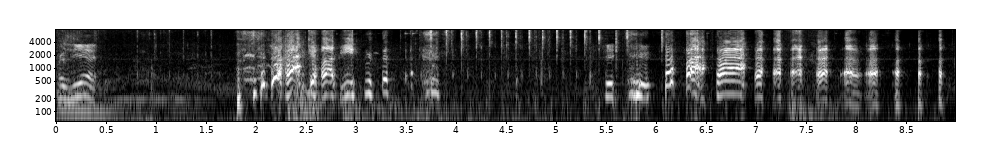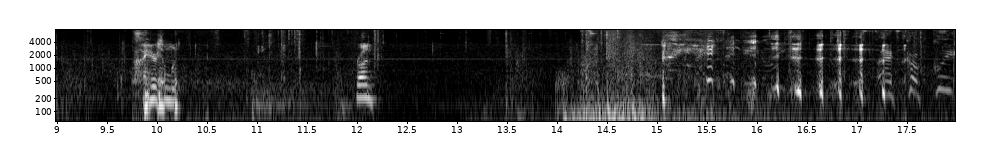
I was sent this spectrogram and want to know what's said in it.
Where's he at? I got him. I hear someone. Run. Ecco qui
